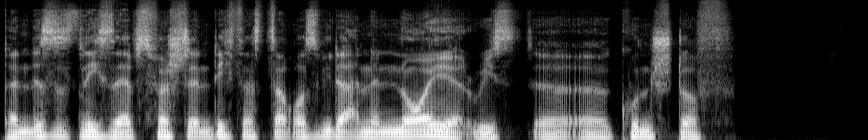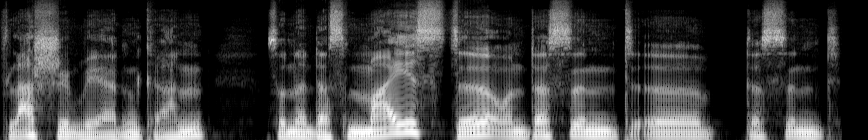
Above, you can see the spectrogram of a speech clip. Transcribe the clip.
dann ist es nicht selbstverständlich, dass daraus wieder eine neue äh, äh, Kunststoffflasche werden kann, sondern das meiste, und das sind, äh, das sind,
